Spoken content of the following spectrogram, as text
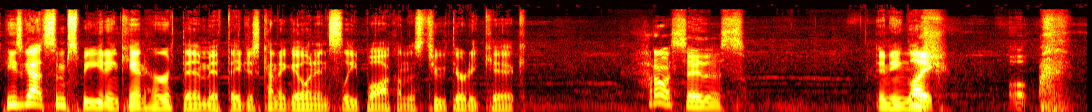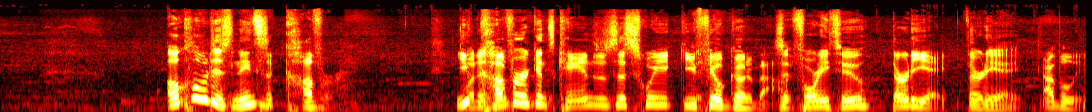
he's got some speed and can't hurt them if they just kind of go in and sleepwalk on this 230 kick. How do I say this? In English, Like, oh, Oklahoma just needs to cover. You What is it? cover against Kansas this week, you feel good about is it 42? 38, 38. I believe.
